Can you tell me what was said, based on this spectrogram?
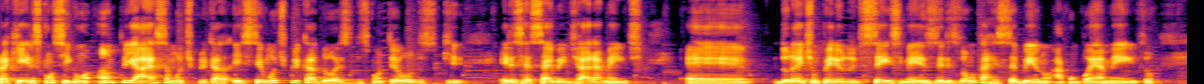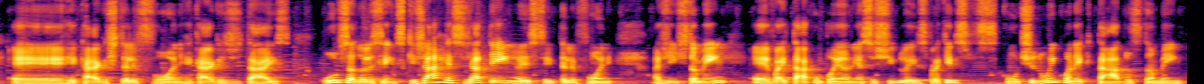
para que eles consigam ampliar essa multiplica e ser multiplicadores dos conteúdos que eles recebem diariamente. É, durante um período de seis meses, eles vão estar recebendo acompanhamento, é, recargas de telefone, recargas digitais. Os adolescentes que já, já têm esse telefone, a gente também é, vai estar acompanhando e assistindo eles para que eles continuem conectados também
